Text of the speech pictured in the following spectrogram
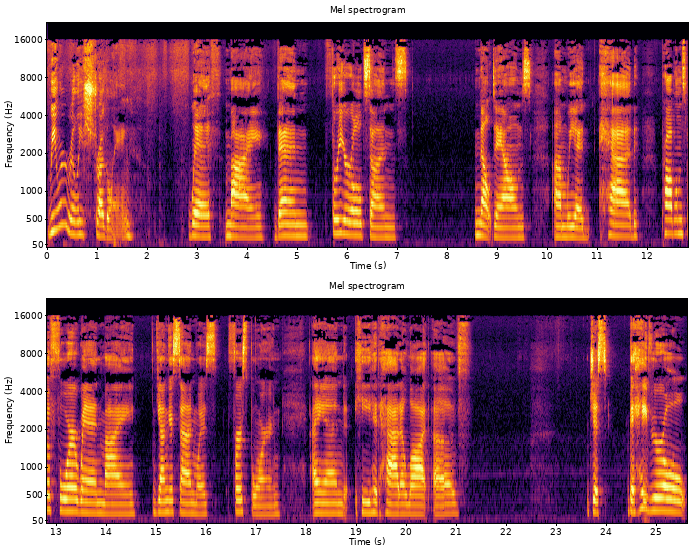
We were really struggling with my then three year old son's meltdowns. Um, we had had problems before when my youngest son was first born, and he had had a lot of just behavioral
